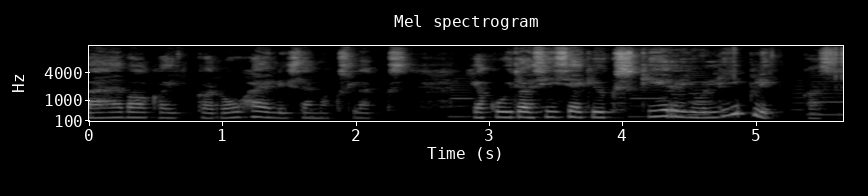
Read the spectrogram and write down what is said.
päevaga ikka rohelisemaks läks ja kuidas isegi üks kirju liblikas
